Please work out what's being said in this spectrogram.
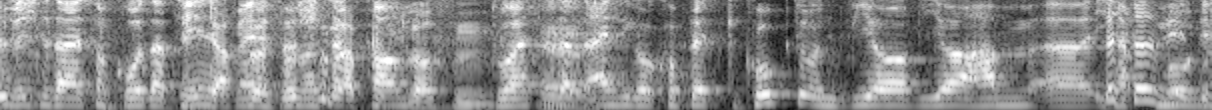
das ist- da jetzt noch groß erzählen? Ich dachte, meine, das von ist uns schon jetzt kaum- abgeschlossen. Du hast es als einziger komplett geguckt und wir, wir haben, äh, ich habe es nur sie- Ich hätte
